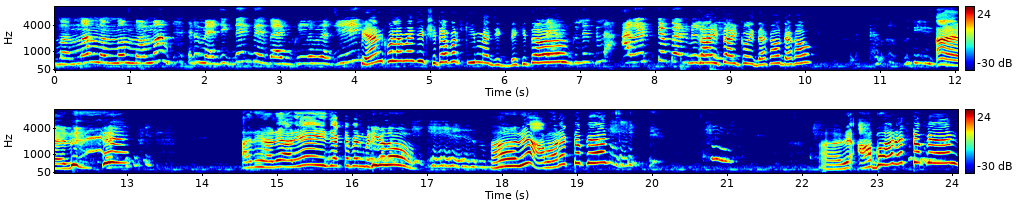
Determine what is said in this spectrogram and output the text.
মাম্মা মাম্মা মাম্মা এটা ম্যাজিক দেখবে ব্যান্ডগুলো ম্যাজিক প্যান খোলা ম্যাজিক সেটা আবার কি ম্যাজিক দেখি তো? আরেকটা তাই তাই কই দেখাও দেখাও। আর আরে আরে আরে এই যে একটা প্যান বেরিয়ে গেল। আরে আবার একটা প্যান। আরে আবার একটা প্যান্ট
